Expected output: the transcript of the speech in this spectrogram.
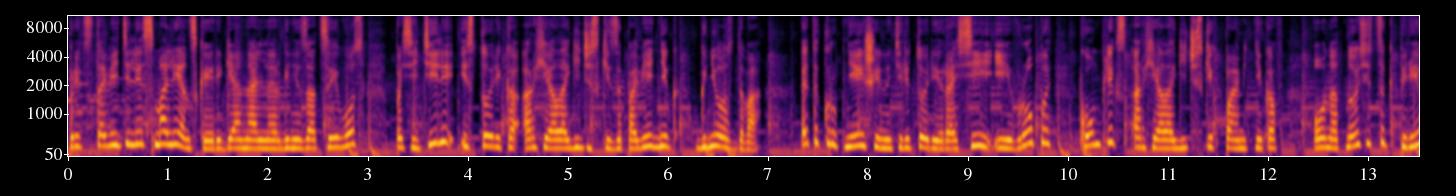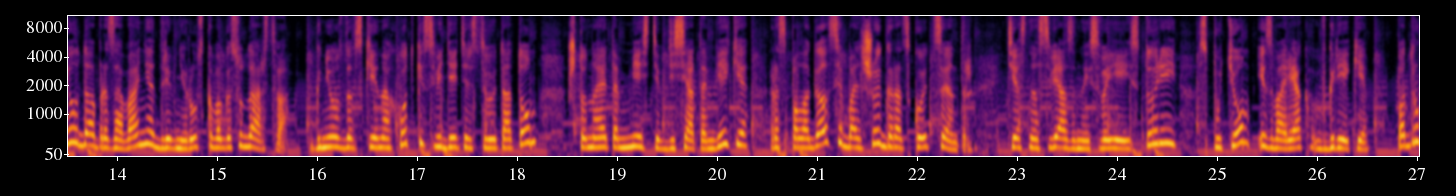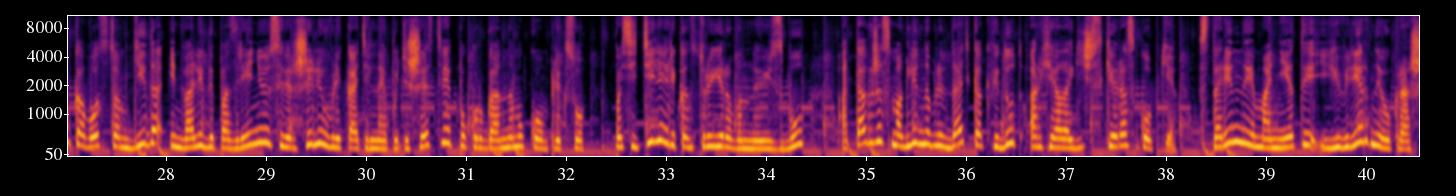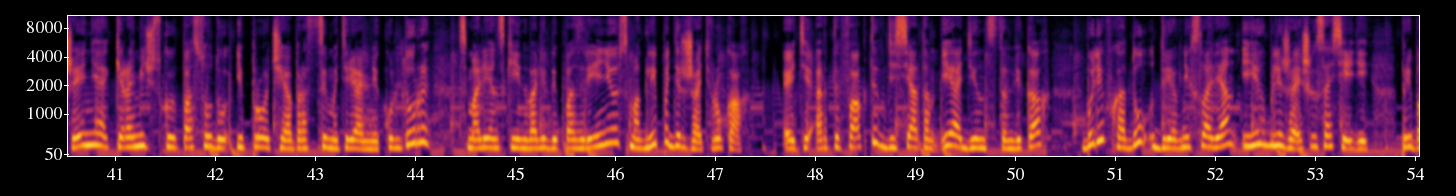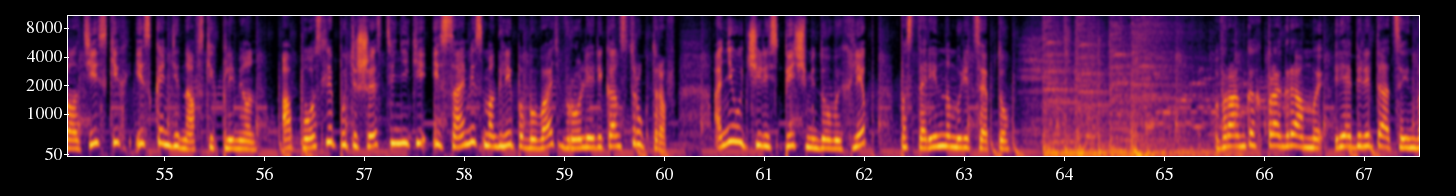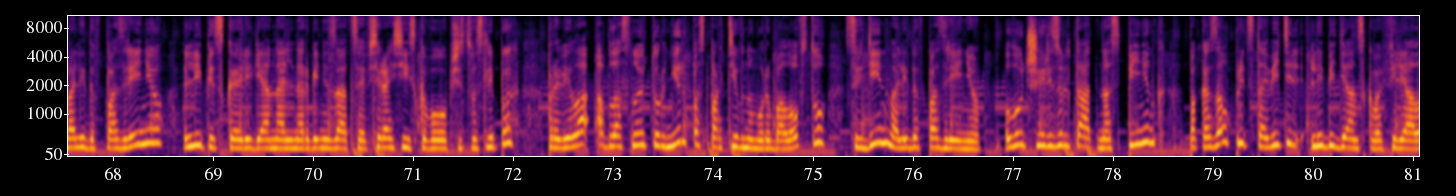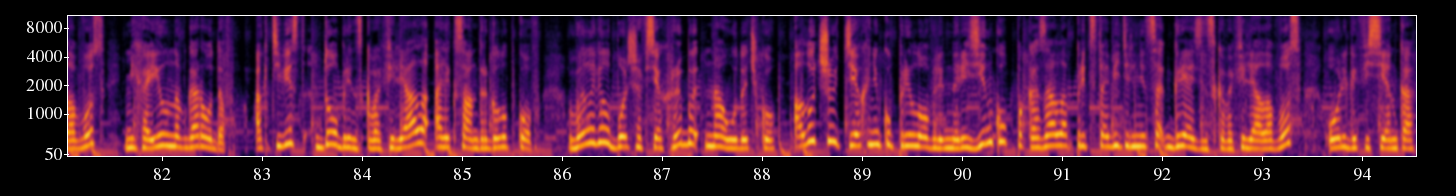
Представители Смоленской региональной организации ВОЗ посетили историко-археологический заповедник Гнездово – это крупнейший на территории России и Европы комплекс археологических памятников. Он относится к периоду образования древнерусского государства. Гнездовские находки свидетельствуют о том, что на этом месте в X веке располагался большой городской центр, тесно связанный своей историей с путем из варяг в греки. Под руководством гида инвалиды по зрению совершили увлекательное путешествие по курганному комплексу, посетили реконструированную избу, а также смогли наблюдать, как ведут археологические археологические раскопки. Старинные монеты, ювелирные украшения, керамическую посуду и прочие образцы материальной культуры смоленские инвалиды по зрению смогли подержать в руках. Эти артефакты в X и XI веках были в ходу у древних славян и их ближайших соседей – прибалтийских и скандинавских племен. А после путешественники и сами смогли побывать в роли реконструкторов. Они учились печь медовый хлеб по старинному рецепту. В рамках программы реабилитация инвалидов по зрению» Липецкая региональная организация Всероссийского общества слепых провела областной турнир по спортивному рыболовству среди инвалидов по зрению. Лучший результат на спиннинг показал представитель лебедянского филиала ВОЗ Михаил Новгородов. Активист Добринского филиала Александр Голубков выловил больше всех рыбы на удочку. А лучшую технику при ловле на резинку показала представительница Грязинского филиала ВОЗ Ольга Фисенко.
